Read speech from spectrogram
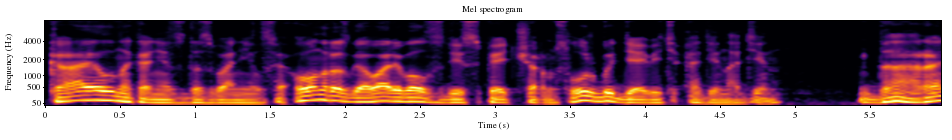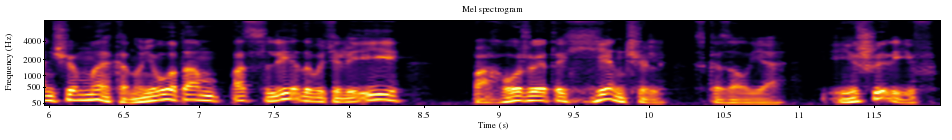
Кайл наконец дозвонился. Он разговаривал с диспетчером службы 911. «Да, раньше Мэкон, у него там последователи и...» «Похоже, это Хенчель», — сказал я, — «и шериф».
